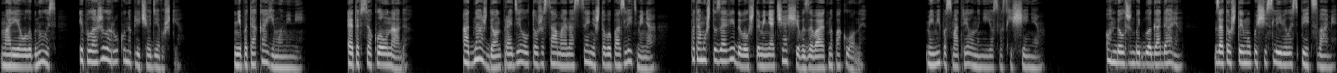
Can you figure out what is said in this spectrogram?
Мария улыбнулась и положила руку на плечо девушки. «Не потакай ему, Мими. Это все клоунада. Однажды он проделал то же самое на сцене, чтобы позлить меня, потому что завидовал, что меня чаще вызывают на поклоны. Мими посмотрела на нее с восхищением. «Он должен быть благодарен за то, что ему посчастливилось петь с вами.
